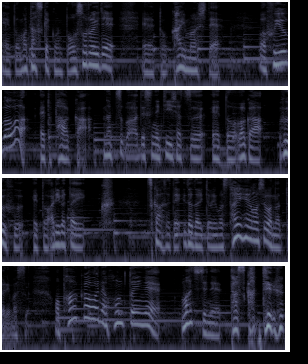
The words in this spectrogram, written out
えーと、またすけくんとお揃いで、えーと買いまして。は冬場は、えっと、パーカー夏場はですね T シャツ、えっと、我が夫婦、えっと、ありがたいく使わせていただいております。大変お世話になっております。パーカーはね本当にねマジでね助かってる。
